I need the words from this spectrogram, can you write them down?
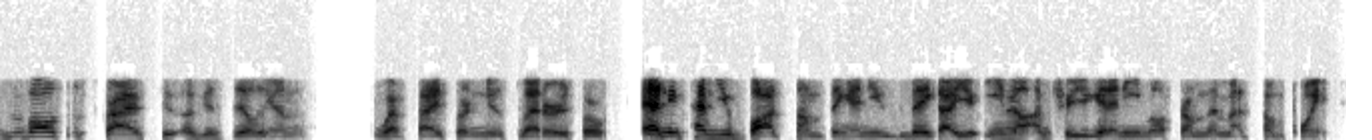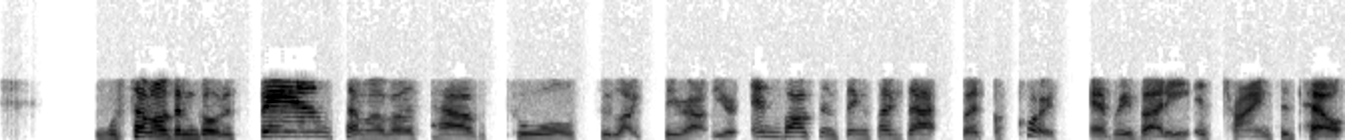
we've all subscribed to a gazillion websites or newsletters. So anytime you bought something and you they got your email, I'm sure you get an email from them at some point. Some of them go to spam. Some of us have tools to like clear out your inbox and things like that. But of course, everybody is trying to tell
